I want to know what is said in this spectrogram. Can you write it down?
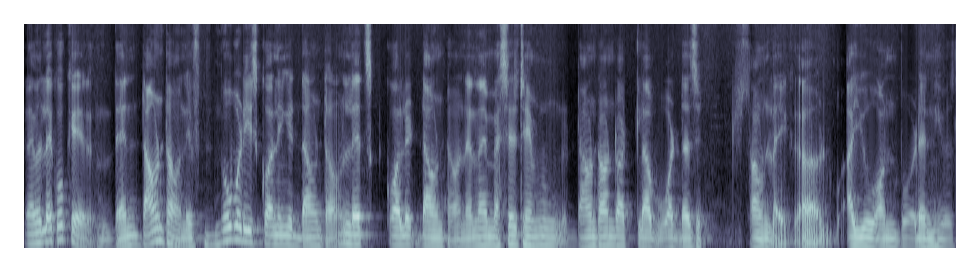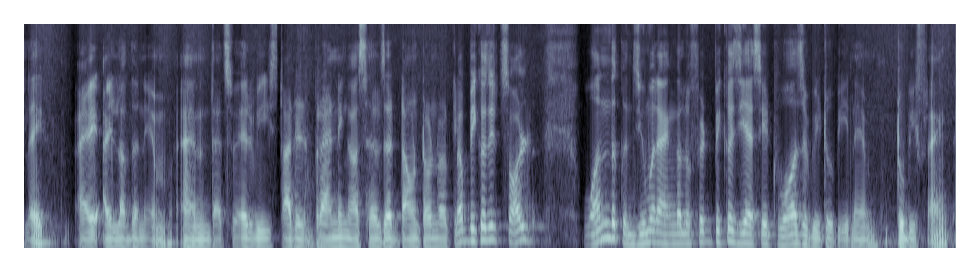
And I was like, okay, then downtown. If nobody is calling it downtown, let's call it downtown. And I messaged him downtown.club. What does it sound like? Uh, are you on board? And he was like, I, I love the name. And that's where we started branding ourselves at Downtown Rock Club because it solved one the consumer angle of it because yes it was a b2b name to be frank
